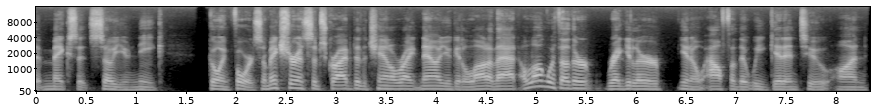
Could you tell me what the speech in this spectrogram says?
that makes it so unique going forward. So make sure and subscribe to the channel right now. You'll get a lot of that, along with other regular, you know, alpha that we get into on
